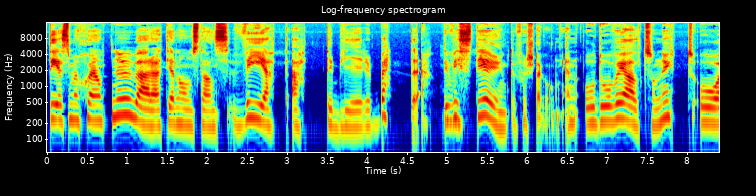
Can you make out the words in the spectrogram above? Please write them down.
det som är skönt nu är att jag någonstans vet att det blir bättre bättre. Det mm. visste jag ju inte första gången. Och Då var ju allt så nytt. Och,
